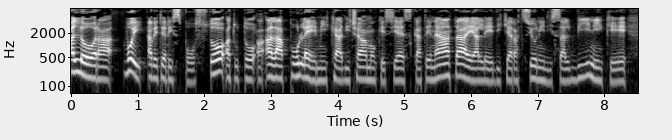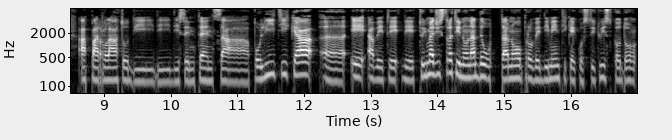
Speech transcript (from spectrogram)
Allora, voi avete risposto tutto, alla polemica diciamo, che si è scatenata e alle dichiarazioni di Salvini che ha parlato di, di, di sentenza politica eh, e avete detto i magistrati non adottano provvedimenti che costituiscono,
